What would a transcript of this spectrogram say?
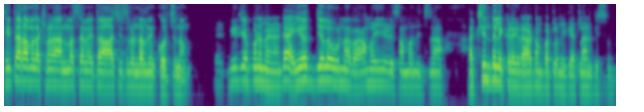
సీతారామ లక్ష్మణ హనుమ సమేత ఆశీస్సులు ఉండాలని కోరుచున్నాం. మీరు చెప్పండి ఏంటంటే అయోధ్యలో ఉన్న రామయ్యుడికి సంబంధించిన అక్షింతలు ఇక్కడికి రావడం పట్ల మీకు ఎట్లా అనిపిస్తుంది?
